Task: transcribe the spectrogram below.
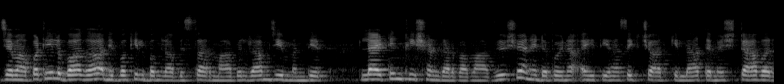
જેમાં પટેલ, વાઘા અને વકીલ બંગલા વિસ્તારમાં આવેલ રામજી મંદિર લાઇટિંગથી શણગારવામાં આવ્યું છે અને ડભોઈના ઐતિહાસિક ચાર કિલ્લા તેમજ ટાવર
